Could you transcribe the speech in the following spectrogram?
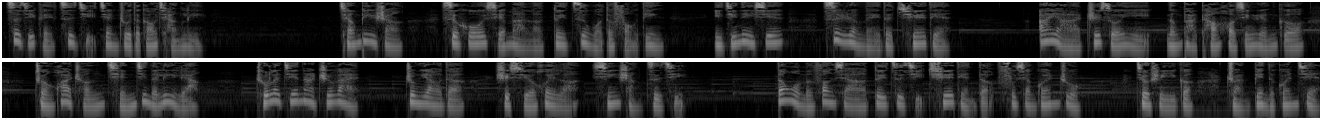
自己给自己建筑的高墙里，墙壁上似乎写满了对自我的否定，以及那些自认为的缺点。阿雅之所以能把讨好型人格转化成前进的力量，除了接纳之外，重要的是学会了欣赏自己。当我们放下对自己缺点的负向关注，就是一个转变的关键。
